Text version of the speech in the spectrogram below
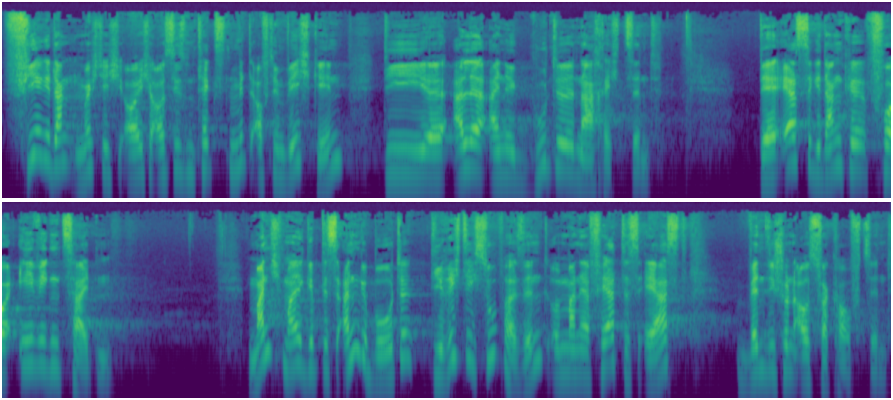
Vier Gedanken möchte ich euch aus diesem Text mit auf den Weg gehen, die äh, alle eine gute Nachricht sind. Der erste Gedanke vor ewigen Zeiten. Manchmal gibt es Angebote, die richtig super sind und man erfährt es erst, wenn sie schon ausverkauft sind.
